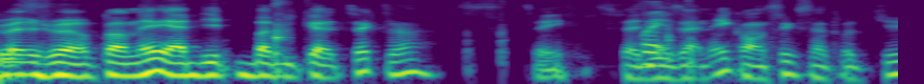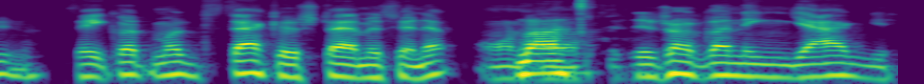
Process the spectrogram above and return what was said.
vais, je vais retourner à Bobby Kotick, là. Ça fait Ouais. des années qu'on sait que c'est un trou de cul. là. Écoute, moi, du temps que j'étais à Monsieur Net, on Ouais. a c'est déjà un running gag.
